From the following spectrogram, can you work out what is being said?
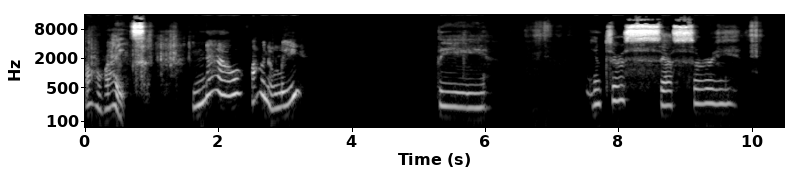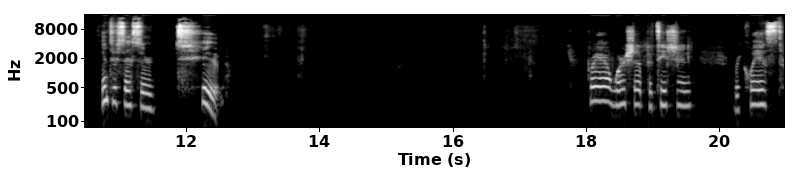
All right. Now, finally, the intercessory intercessor 2 prayer, worship, petition, request.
